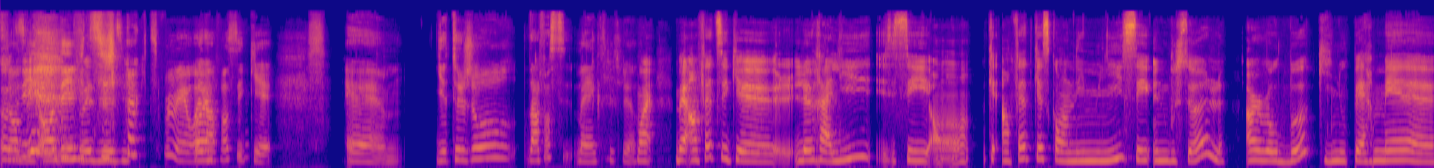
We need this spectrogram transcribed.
on, dévie un petit peu, mais ouais, Ouais. dans le fond, c'est que... il y a toujours... Dans le fond, c'est... Ben, explique-le. Ouais. Ben, en fait, c'est que le rallye, c'est. on- En fait, qu'est-ce qu'on est muni? C'est une boussole, un roadbook qui nous permet. euh,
